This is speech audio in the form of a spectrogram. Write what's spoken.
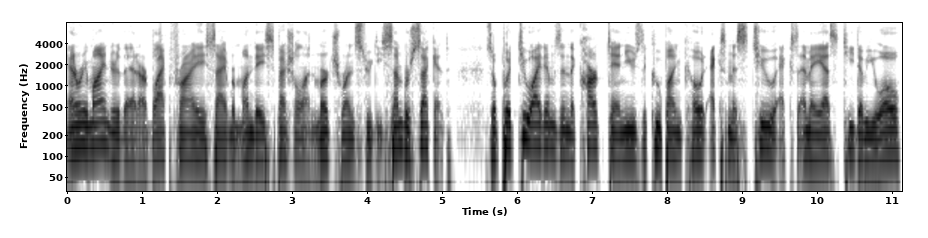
And a reminder that our Black Friday, Cyber Monday special on merch runs through December 2nd. So put two items in the cart and use the coupon code XMAS2, X-M-A-S-T-W-O,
